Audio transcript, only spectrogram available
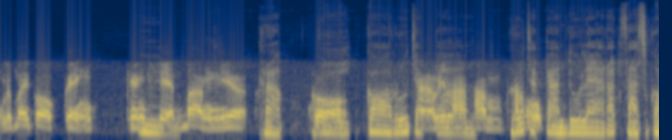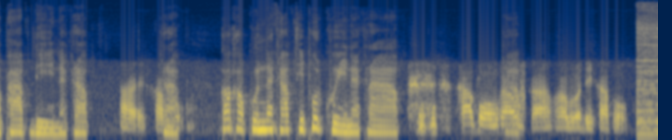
หรือไม่ก็แกว่งแกว่งแขนบ้างเนี้ยครับ ก็ดีก็รู้จักหาเวลาการทำครับรู้จักผมการดูแลรักษาสุขภาพดีนะครับใช่ครับผมก็ขอบคุณนะครับที่พูดคุยนะครับ ครับผมครับครับครับครับสวัสดีครับผม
